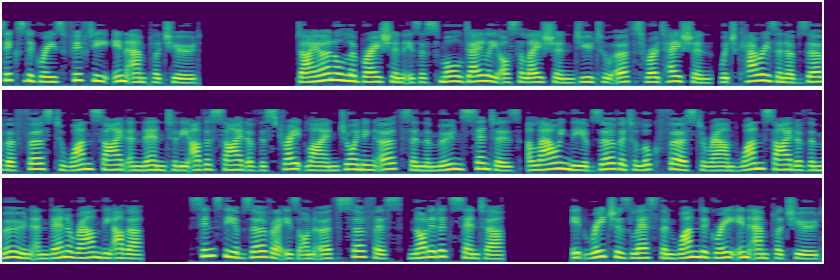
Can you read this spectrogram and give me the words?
6 degrees 50 in amplitude. Diurnal libration is a small daily oscillation due to Earth's rotation, which carries an observer first to one side and then to the other side of the straight line joining Earth's and the Moon's centers, allowing the observer to look first around one side of the Moon and then around the other. Since the observer is on Earth's surface, not at its center. It reaches less than 1 degree in amplitude.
